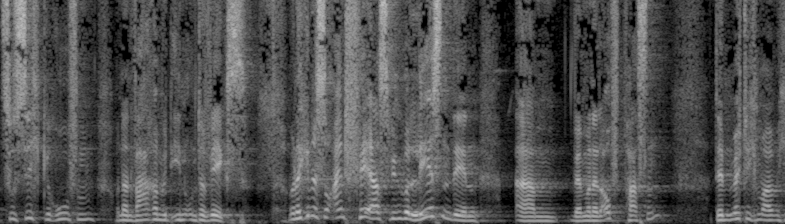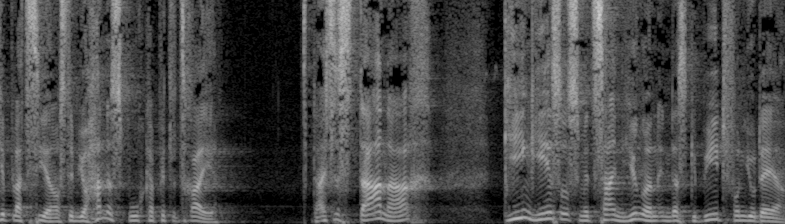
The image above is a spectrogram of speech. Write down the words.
zu sich gerufen und dann war er mit ihnen unterwegs. Und da gibt es so einen Vers, wir überlesen den, ähm, wenn wir nicht aufpassen, den möchte ich mal hier platzieren, aus dem Johannesbuch Kapitel 3. Da ist es danach, ging Jesus mit seinen Jüngern in das Gebiet von Judäa.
